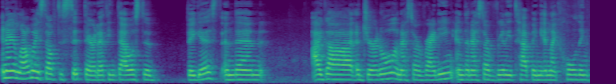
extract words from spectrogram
And I allowed myself to sit there and I think that was the biggest and then I got a journal and I started writing and then I started really tapping and like holding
